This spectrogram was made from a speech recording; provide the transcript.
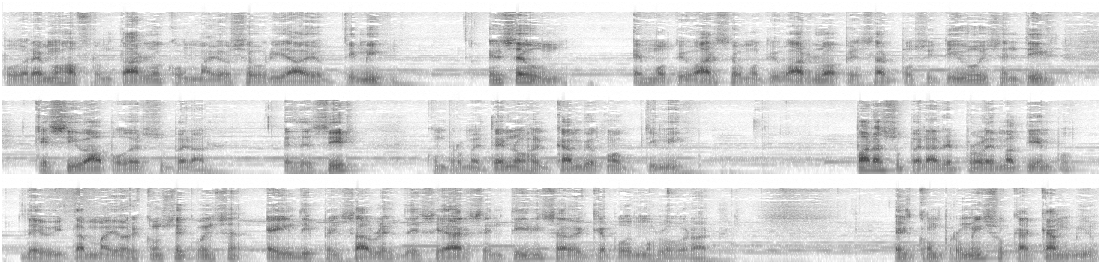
podremos afrontarlo con mayor seguridad y optimismo. El segundo es motivarse o motivarlo a pensar positivo y sentir que sí va a poder superarlo. Es decir, comprometernos al cambio con optimismo. Para superar el problema a tiempo, de evitar mayores consecuencias e indispensables desear, sentir y saber que podemos lograrlo. El compromiso que a cambio,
